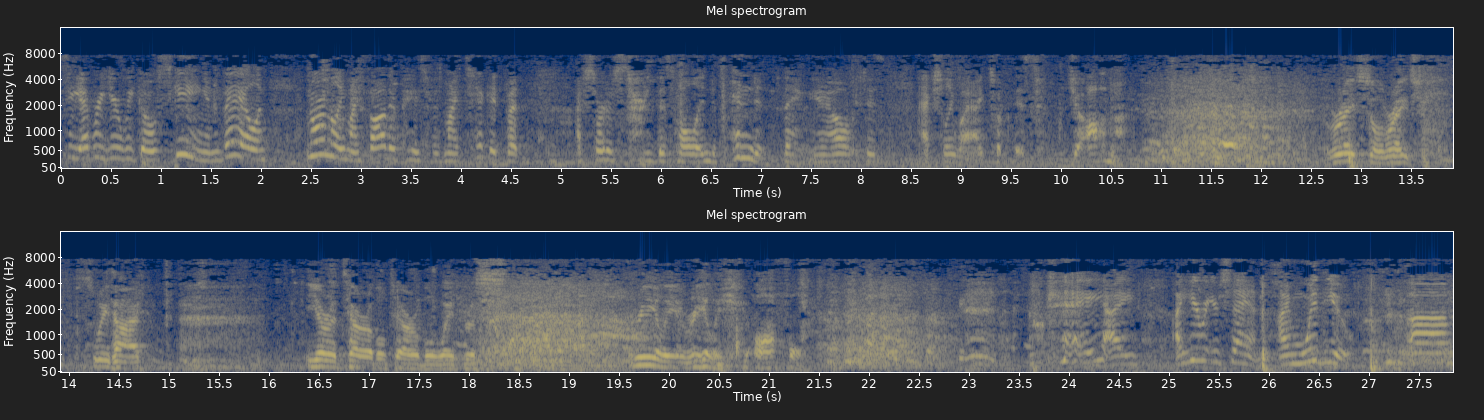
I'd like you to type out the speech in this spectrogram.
See, every year we go skiing in Vail, and normally my father pays for my ticket, but I've sort of started this whole independent thing, you know, which is actually why I took this job. Rachel, Rachel, sweetheart. You're a terrible, terrible waitress. really, really awful. Okay, I I hear what you're saying. I'm with you. Um,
